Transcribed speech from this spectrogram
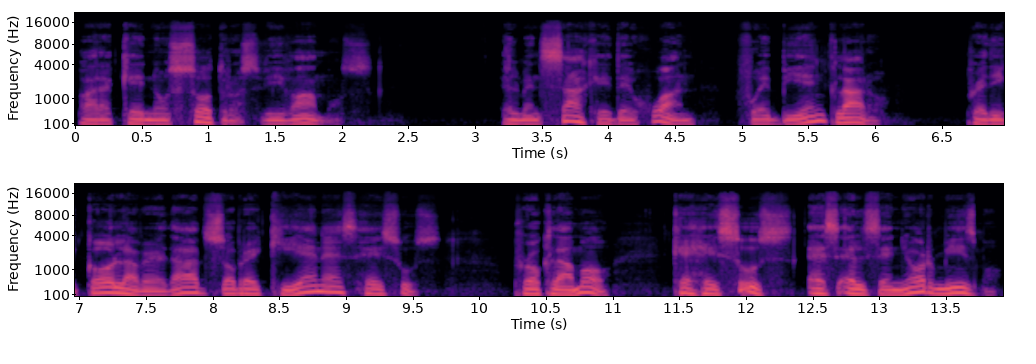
para que nosotros vivamos. El mensaje de Juan fue bien claro. Predicó la verdad sobre quién es Jesús. Proclamó que Jesús es el Señor mismo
